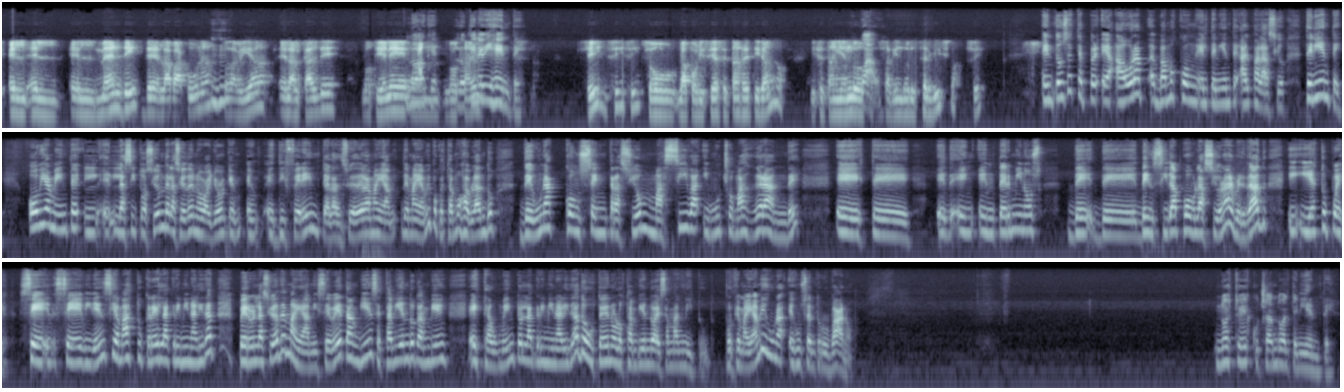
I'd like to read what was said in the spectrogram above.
el, el, el mandate de la vacuna todavía el alcalde lo tiene, um, lo, tiene vigente. Sí, sí, sí. So, la policía se están retirando y se están yendo, saliendo del servicio, sí. Entonces, eh, ahora vamos con el teniente al palacio. Teniente, obviamente eh, la situación de la ciudad de Nueva York es, diferente a la ciudad de, Miami, de Miami porque estamos hablando de una concentración masiva y mucho más grande este, en, en términos de, densidad poblacional, ¿verdad? Y, esto pues se, se, evidencia más, tú crees, la criminalidad, pero en la ciudad de Miami se ve también, se está viendo también este aumento en la criminalidad o ustedes no lo están viendo a esa magnitud, porque Miami es, una, es un centro urbano. No estoy escuchando al teniente.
